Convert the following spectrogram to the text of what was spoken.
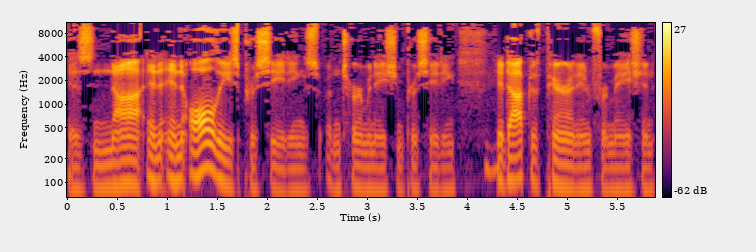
is not in, in all these proceedings and termination proceeding mm-hmm. the adoptive parent information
